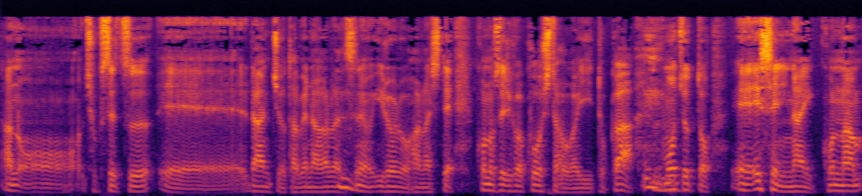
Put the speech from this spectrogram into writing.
あの、直接、えー、ランチを食べながらですね、い。ろいろお話して、このセリフはこうした方がいいとか、もうちょっと、えー、エッセイにない、こんな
